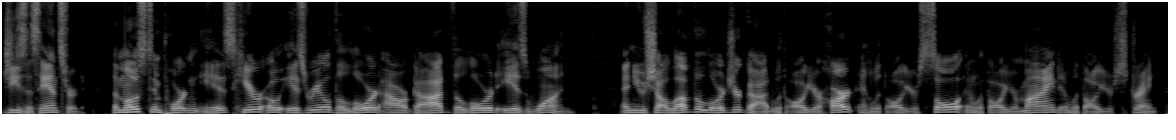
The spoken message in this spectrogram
Jesus answered, the most important is Hear, O Israel, the Lord our God, the Lord is one. And you shall love the Lord your God with all your heart, and with all your soul, and with all your mind, and with all your strength.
